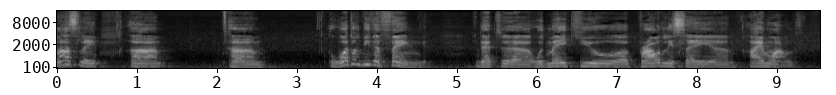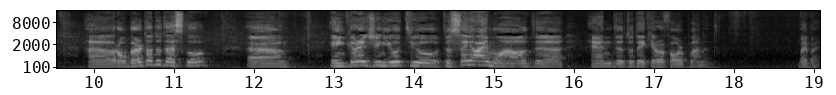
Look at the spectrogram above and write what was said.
lastly, um, what would be the thing that uh, would make you uh, proudly say, uh, I am wild. Uh, Roberto Dutesco, uh, encouraging you to, to say I am wild uh, and to take care of our planet. Bye-bye.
